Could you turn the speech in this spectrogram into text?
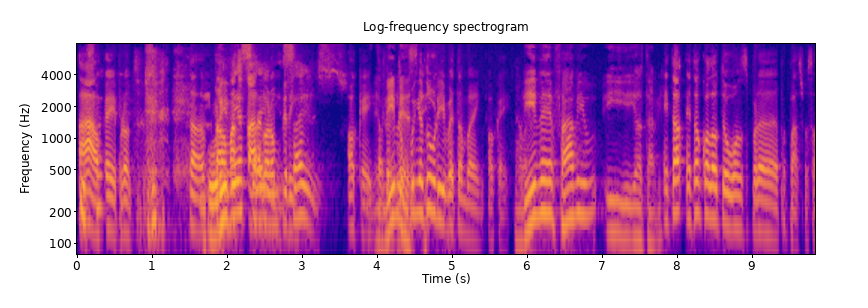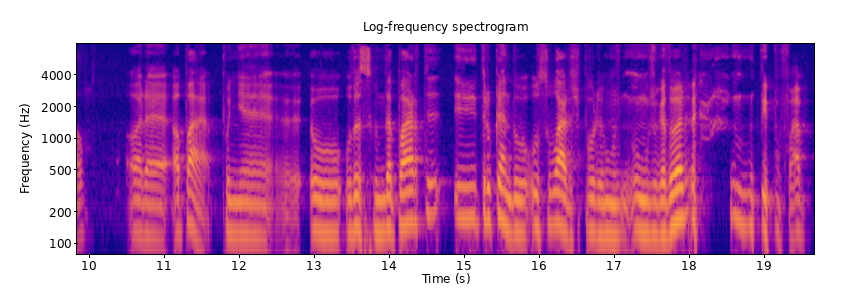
Ah, ok, pronto. Estava o a Uribe é agora um bocadinho. seis. Ok, O Uribe é punha do Uribe também. Ok. tá bem. Uribe, Fábio e Otávio. Então, então qual é o teu 11 para, para passos, Vassal? Ora, opa, punha eh, o, o da segunda parte e trocando o Soares por um, um jogador, tipo o Fábio.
